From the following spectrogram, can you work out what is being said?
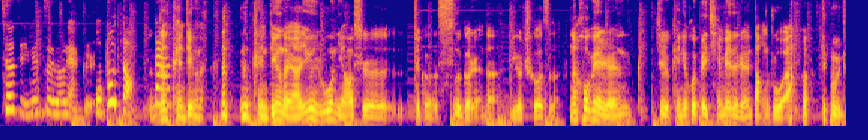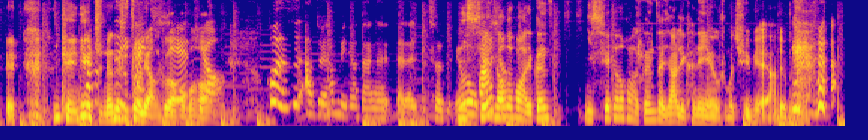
车子里面最多两个人，我不懂。那肯定的，那那肯定的呀，因为如果你要是这个四个人的一个车子，那后面人就是肯定会被前面的人挡住啊，对不对？你肯定只能是坐两个，好不好？或者是啊，对他们一定要待在待在车子里面。你协调的话，就跟你协调的话，跟在家里看电影有什么区别呀？对不对？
